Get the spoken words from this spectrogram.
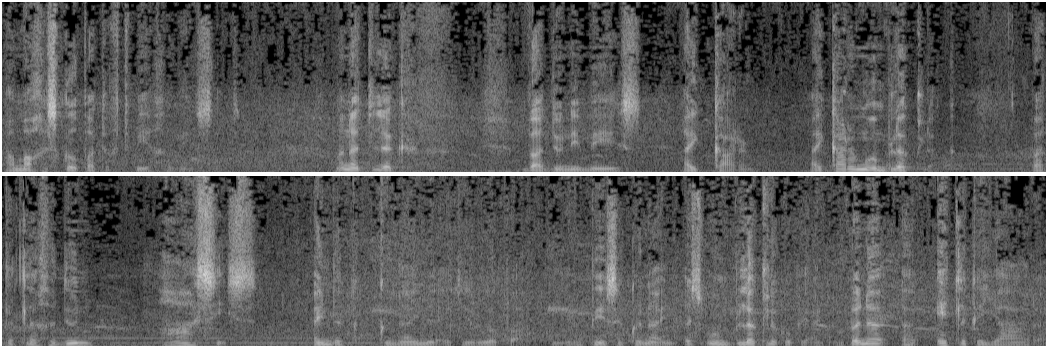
Daar mag 'n skilpad of twee gewees het. Maar natuurlik wat doen die mens? Hy karm. Hy karm oombliklik. Wat het hulle gedoen? Hasies, eintlik konyne uit Europa, die Europese konyn is oombliklik op die eiland binne 'n etlike jare.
